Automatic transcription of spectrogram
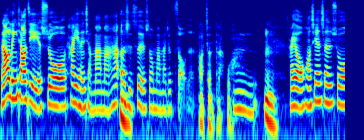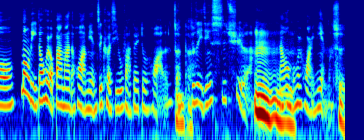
然后林小姐也说她也很想妈妈，她二十岁的时候妈妈就走了。啊，真的哇，嗯，嗯，还有黄先生说梦里都会有爸妈的画面，只可惜无法对对话了，真的，就是已经失去了啦。嗯嗯，然后我们嗯会怀念嘛。是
